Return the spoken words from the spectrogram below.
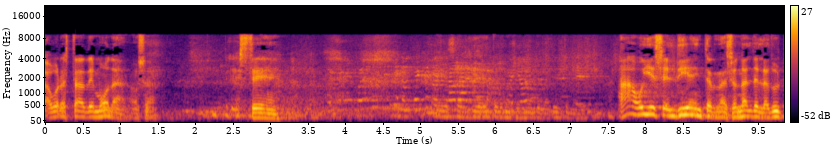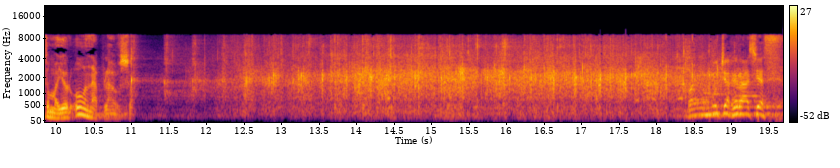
ahora está de moda, o sea, este. Ah, hoy es el Día Internacional del Adulto Mayor. Un aplauso. Bueno, muchas gracias.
